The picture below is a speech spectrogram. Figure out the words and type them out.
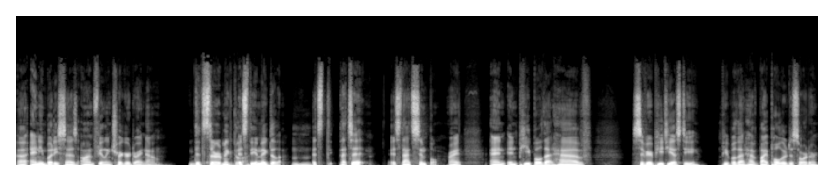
uh, anybody says, "Oh, I'm feeling triggered right now," it's their amygdala. it's the amygdala. hmm It's th- that's it. It's that simple, right? And in people that have severe PTSD, people that have bipolar disorder,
